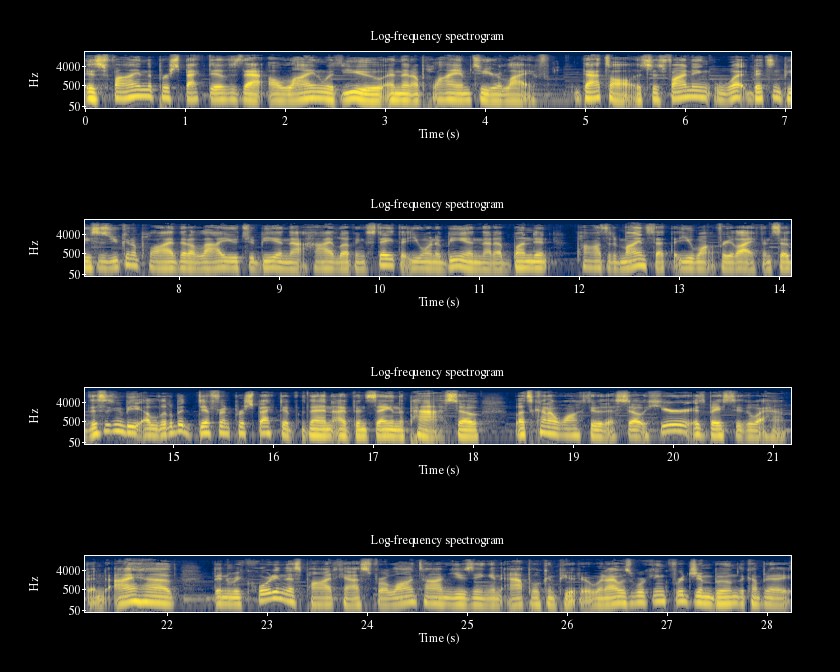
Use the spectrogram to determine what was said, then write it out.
is find the perspectives that align with you and then apply them to your life. That's all. It's just finding what bits and pieces you can apply that allow you to be in that high loving state that you want to be in, that abundant, positive mindset that you want for your life. And so this is going to be a little bit different perspective than I've been saying in the past. So let's kind of walk through this. So here is basically what happened. I have been recording this podcast for a long time using an Apple computer. When I was working for Jim Boom, the company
